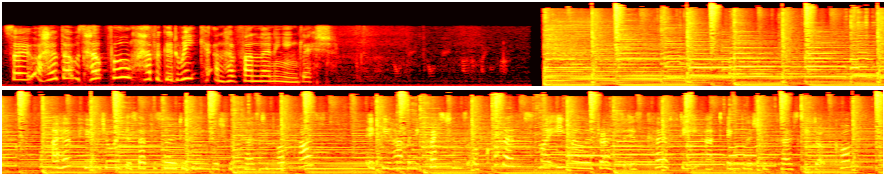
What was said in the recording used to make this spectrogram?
So I hope that was helpful. Have a good week and have fun learning English. I hope you enjoyed this episode of the English with Kirsty podcast. If you have any questions or comments, my email address is kirsty at englishwithkirsty.com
